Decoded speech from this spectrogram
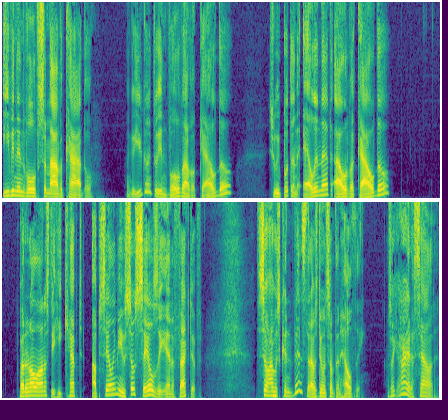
even involve some avocado. You're going to involve avocado? Should we put an L in that? Alvacaldo? But in all honesty, he kept upselling me. He was so salesy and effective. So I was convinced that I was doing something healthy. I was like, all right, a salad.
